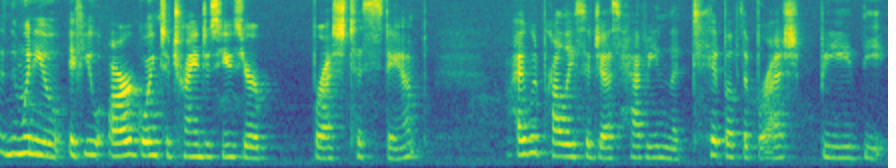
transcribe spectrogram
And then when you, if you are going to try and just use your brush to stamp, I would probably suggest having the tip of the brush be the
